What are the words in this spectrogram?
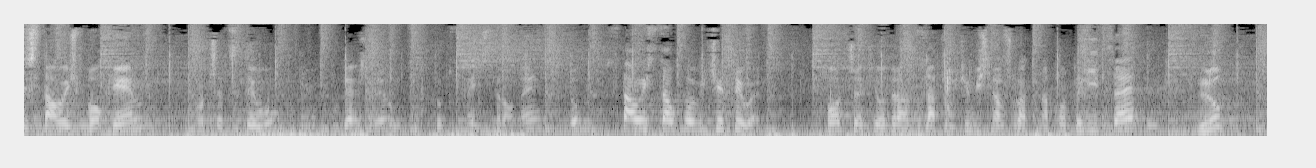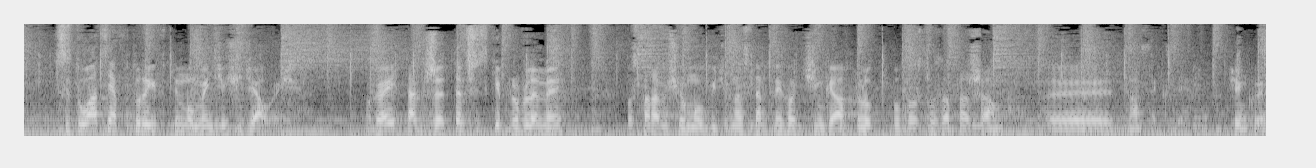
stałeś bokiem, podszedł z tyłu, uderzył, lub z tej strony, lub stałeś całkowicie tyłem. Podszedł i od razu zaczął cię bić na przykład na potylicę, lub sytuacja, w której w tym momencie siedziałeś. Ok? Także te wszystkie problemy postaramy się omówić w następnych odcinkach lub po prostu zapraszam yy, na sekcję. Dziękuję.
